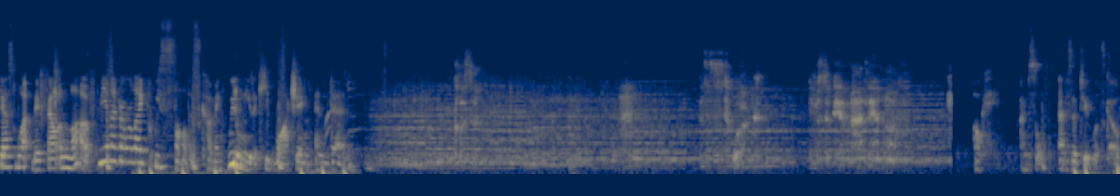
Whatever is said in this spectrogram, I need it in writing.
Guess what? They fell in love. Me and my friend were like, we saw this coming. We don't need to keep watching and then Okay, I'm sold. Episode two, let's go.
